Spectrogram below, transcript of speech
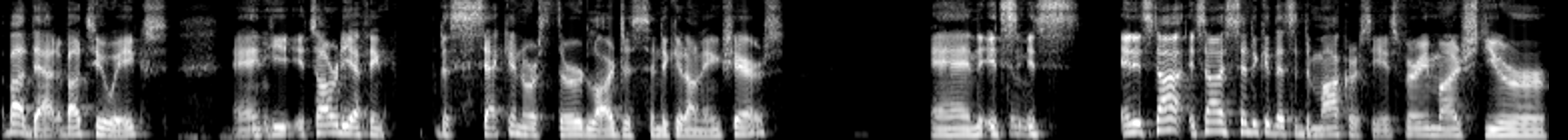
about that about two weeks, and mm-hmm. he it's already I think the second or third largest syndicate on Inkshares and it's it's and it's not it's not a syndicate that's a democracy. It's very much your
